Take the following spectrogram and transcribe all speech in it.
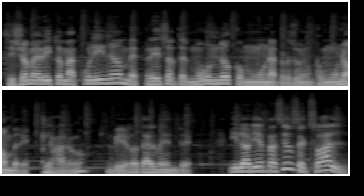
Si yo me he visto masculino, me expreso ante el mundo como una persona, como un hombre. Claro, Bien. totalmente. Y la orientación sexual,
